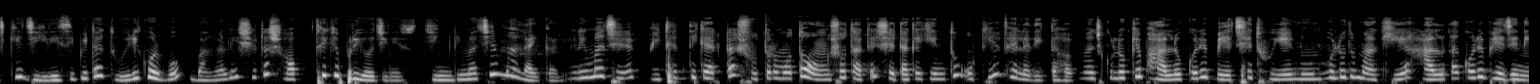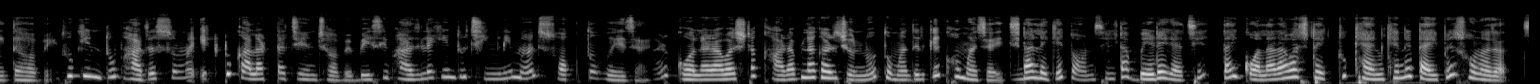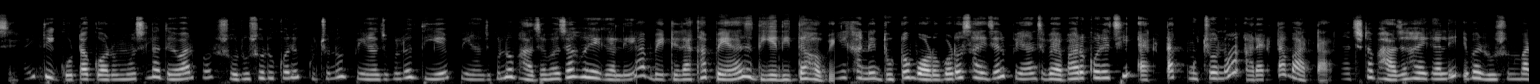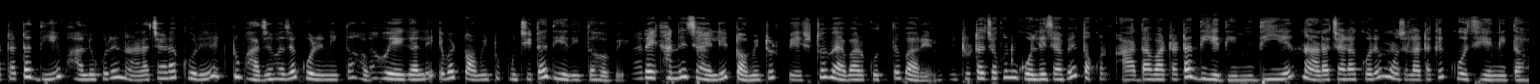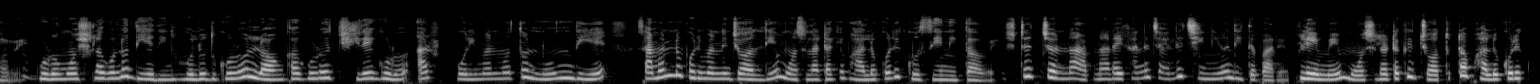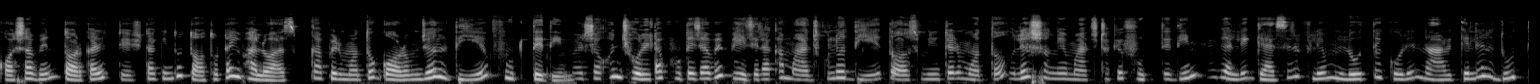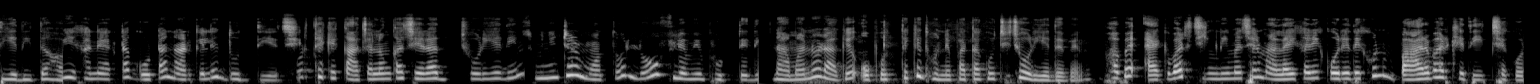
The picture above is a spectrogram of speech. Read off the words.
আজকে যে রেসিপিটা তৈরি করব, বাঙালির সেটা সব থেকে প্রিয় জিনিস, চিংড়ি মাছের মালাইকারি। চিংড়ি মাছের পিঠের দিকে একটা সুতোর মতো অংশ থাকে, সেটাকে কিন্তু উঠিয়ে ফেলে দিতে হবে। মাছগুলোকে ভালো করে বেছে ধুয়ে, নুন হলুদ মাখিয়ে হালকা করে ভেজে নিতে হবে। শুধু কিন্তু ভাজার সময় একটু কালারটা চেঞ্জ হবে। বেশি ভাজলে কিন্তু চিংড়ি মাছ শক্ত হয়ে যায়। আর গলার আওয়াজটা খারাপ লাগার জন্য তোমাদেরকে ক্ষমা চাইছি। ঠান্ডা লেগে টনসিলটা বেড়ে গেছে, তাই গলার আওয়াজটা একটু খ্যানখ্যানে টাইপের শোনা যাচ্ছে। তাই গোটা গরম মশলা দেওয়ার পর সরু সরু করে কুচনো পেঁয়াজগুলো দিয়ে পেঁয়াজগুলো ভাজা ভাজা হয়ে গেলে বেটে রাখা পেঁয়াজ দিয়ে দিতে হবে। এখানে দুটো বড় বড় সাইজের পেঁয়াজ ব্যবহার করেছি, একটা কুচনো আর একটা বাটা। পেঁয়াজটা ভাজা হয়ে গেলে এবার রসুন বাটাটা দিয়ে ভালো করে নাড়াচাড়া করে একটু ভাজা ভাজা করে নিতে হবে। হয়ে গেলে এবার টমেটো কুচিটা দিয়ে দিতে হবে। আর এখানে চাইলে টমেটোর পেস্টও ব্যবহার করতে পারেন। টমেটোটা যখন গলে যাবে তখন আদা বাটাটা দিয়ে দিন। দিয়ে নাড়াচাড়া করে মশলাটাকে কষিয়ে নিতে হবে। গুঁড়ো মশলাগুলো দিয়ে দিন। হলুদ গুঁড়ো, লঙ্কা গুঁড়ো, জিরে গুঁড়ো আর পরিমাণ মতো নুন দিয়ে সামান্য পরিমাণে জল দিয়ে মশলাটাকে ভালো করে কষিয়ে নিতে হবে। টেস্টের জন্য আপনারা এখানে চাইলে চিনিও দিতে পারেন। ফ্লেমে মশলাটাকে যতটা ভালো করে কষাবেন, তরকারির টেস্টটা কিন্তু ততটাই ভালো আসবে। কাপের মতো গরম জল দিয়ে ফুটতে দিন। এবার যখন ঝোলটা ফুটে যাবে, ভেজে রাখা মাছগুলো দিয়ে দশ মিনিটের মতো ঝোলের সঙ্গে মাছটাকে ফুটতে দিন। হয়ে গেলে গ্যাসের ফ্লেম লোতে করে নারকেলের দুধ দিয়ে দিতে হবে। এখানে একটা গোটা নারকেলের দুধ দিয়েছি। ওর থেকে কাঁচা লঙ্কা চেরা ছড়িয়ে দিন। মিনিটের মতো লো ফ্লেমে ফুটতে দিন। নামানোর আগে ওপর থেকে ধনে পাতা কুচি ছড়িয়ে দেবেন। ভাবে একবার চিংড়ি মাছের মালাইকারি করে দেখুন। বারবার খেতে ইচ্ছে করবে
